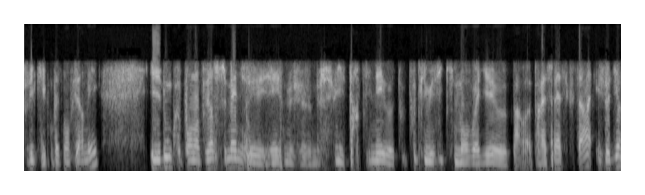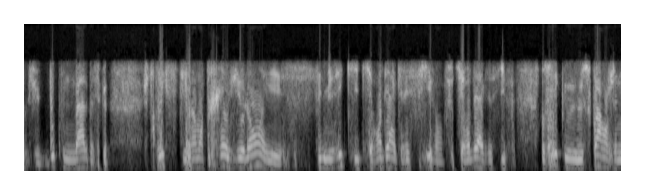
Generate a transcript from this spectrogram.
celui qui est complètement fermé. Et donc pendant plusieurs semaines j'ai je me suis tartiné euh, toutes les musiques qu'ils m'envoyaient euh, par par SMS etc et je dois dire que j'ai eu beaucoup de mal parce que je trouvais que c'était vraiment très violent et c'est une musique qui, rendait agressive qui rendait agressif. On sait que le soir en général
